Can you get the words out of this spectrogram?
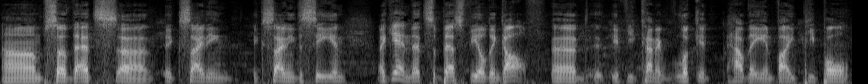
um, so that's uh, exciting. Exciting to see, and again, that's the best field in golf. Uh, if you kind of look at how they invite people,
